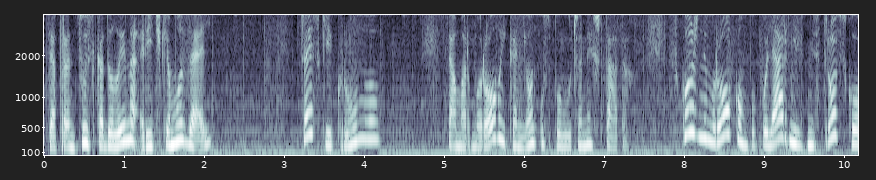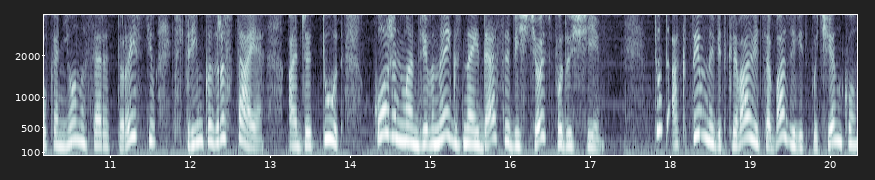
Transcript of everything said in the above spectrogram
це французька долина річки Мозель, чеський Крумлов та Мармуровий каньйон у Сполучених Штатах. З кожним роком популярність Дністровського каньйону серед туристів стрімко зростає, адже тут кожен мандрівник знайде собі щось по душі. Тут активно відкриваються бази відпочинку,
